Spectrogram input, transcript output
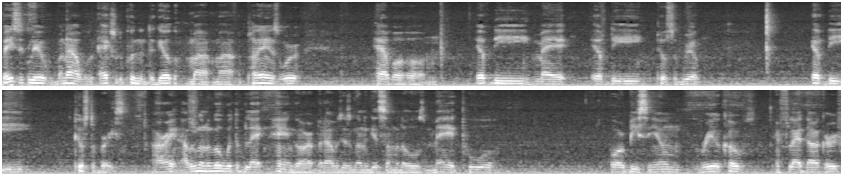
basically when I was actually putting it together, my my plans were have a um, FDE mag, FDE pistol grip, FDE pistol brace. All right, I was gonna go with the black handguard, but I was just gonna get some of those Magpul or BCM real coats and flat dark earth,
